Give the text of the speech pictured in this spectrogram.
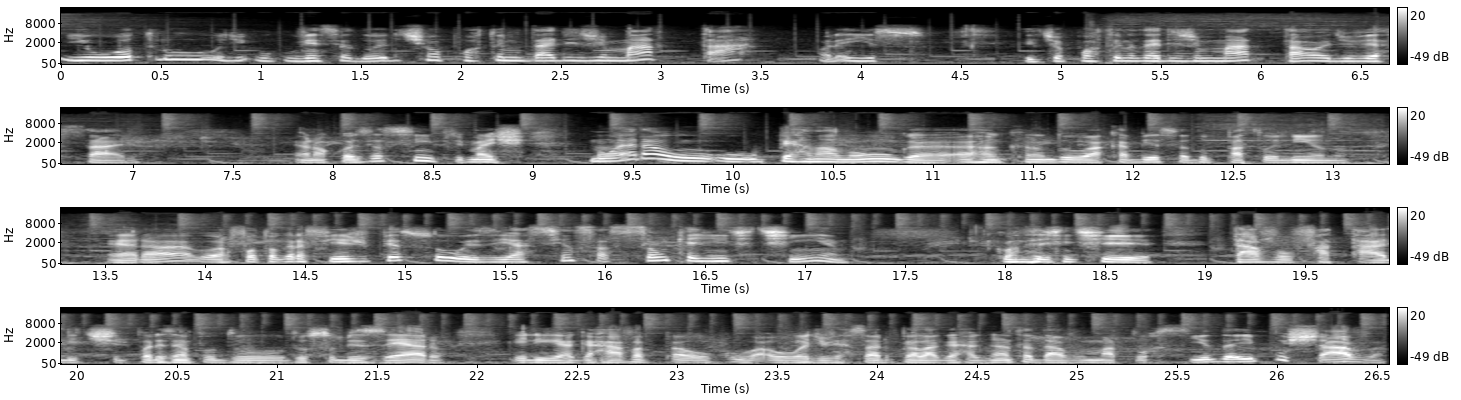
e o outro, o vencedor, ele tinha a oportunidade de matar. Olha isso. Ele tinha a oportunidade de matar o adversário. Era uma coisa simples, mas não era o, o Pernalonga arrancando a cabeça do Patolino. Era, era fotografias de pessoas. E a sensação que a gente tinha quando a gente dava o Fatality, por exemplo, do, do Sub-Zero, ele agarrava o, o, adversário pela garganta, dava uma torcida e puxava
